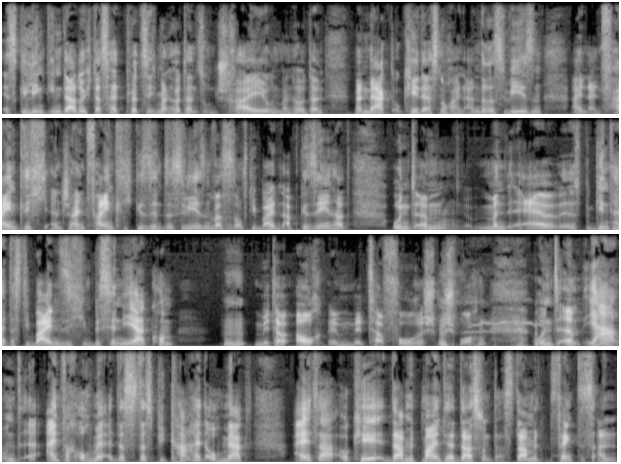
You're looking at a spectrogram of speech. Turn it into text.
es gelingt ihm dadurch, dass halt plötzlich, man hört dann so einen Schrei und man hört dann, man merkt, okay, da ist noch ein anderes Wesen, ein, ein feindlich, anscheinend feindlich gesinntes Wesen, was es auf die beiden abgesehen hat. Und ähm, man, äh, es beginnt halt, dass die beiden sich ein bisschen näher kommen. Mhm. Meta auch im metaphorisch gesprochen. und ähm, ja, und äh, einfach auch mehr, dass, dass Picard halt auch merkt, Alter, okay, damit meint er das und das. Damit fängt es an.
